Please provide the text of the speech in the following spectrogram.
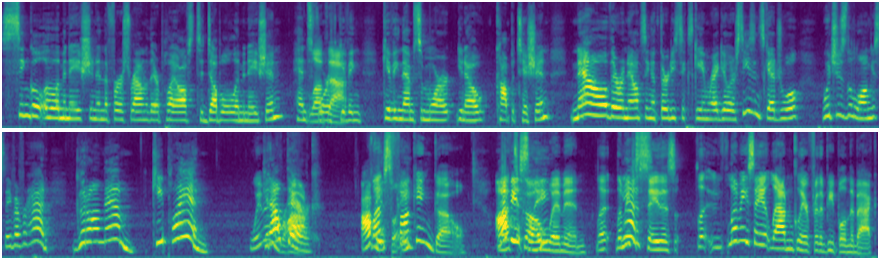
single elimination in the first round of their playoffs to double elimination, henceforth giving giving them some more, you know, competition. Now they're announcing a 36 game regular season schedule, which is the longest they've ever had. Good on them. Keep playing. women Get out there. Obviously. Let's fucking go. Obviously. Let's go, women. Let, let me just say this. Let, let me say it loud and clear for the people in the back.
